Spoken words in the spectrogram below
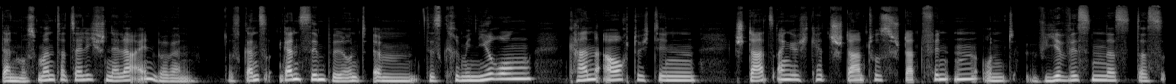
dann muss man tatsächlich schneller einbürgern. Das ist ganz, ganz simpel. Und ähm, Diskriminierung kann auch durch den Staatsangehörigkeitsstatus stattfinden. Und wir wissen, dass, dass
